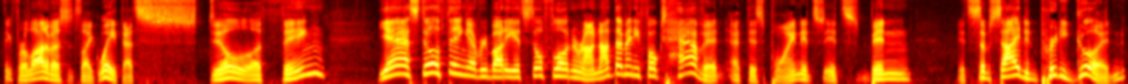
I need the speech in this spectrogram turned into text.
I think for a lot of us it's like, wait, that's still a thing. Yeah, still a thing, everybody. It's still floating around. Not that many folks have it at this point. It's it's been it's subsided pretty good,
